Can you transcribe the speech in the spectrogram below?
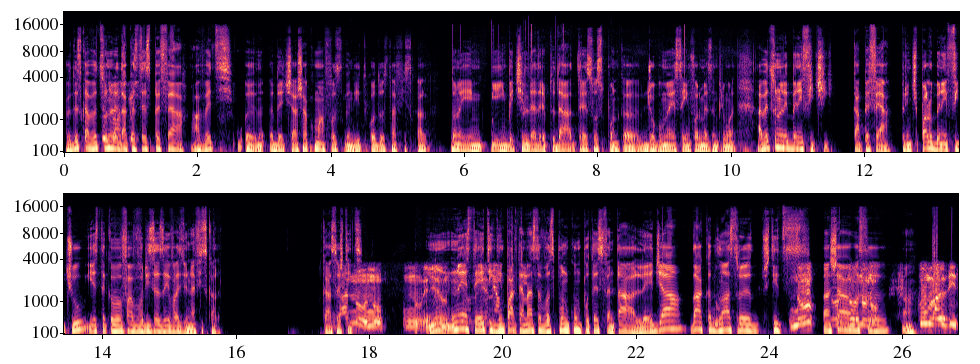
Vedeți că aveți unele, dacă sunteți pe FA, aveți, uh, deci așa cum a fost gândit codul ăsta fiscal, Doamne, e, e imbecil de-a dreptul, da, trebuie să o spun, că jobul meu este să informez în primul rând. Aveți unele beneficii ca PFA. Principalul beneficiu este că vă favorizează evaziunea fiscală. Ca să da, știți. Nu, nu. Nu, Nu, nu este etic din partea mea să vă spun cum puteți fenta legea, dacă dumneavoastră știți Nu, așa nu, nu, o să... nu, nu. Ah. Cum v-am zis,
